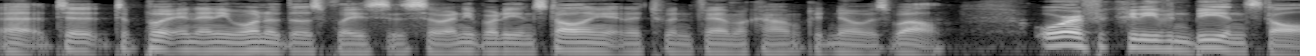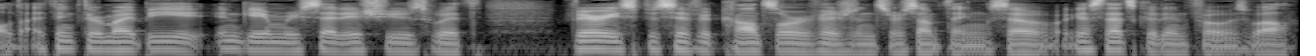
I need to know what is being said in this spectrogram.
uh, to to put in any one of those places, so anybody installing it in a Twin Famicom could know as well, or if it could even be installed. I think there might be in-game reset issues with very specific console revisions or something. So I guess that's good info as well.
